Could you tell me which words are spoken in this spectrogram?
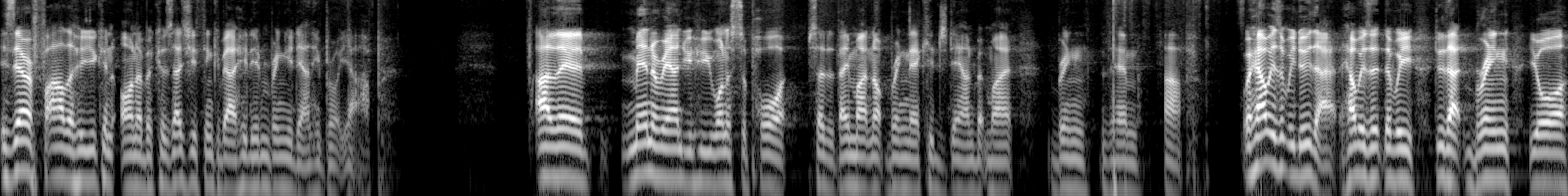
Is there a father who you can honor because as you think about it, he didn't bring you down, he brought you up? Are there men around you who you want to support so that they might not bring their kids down but might bring them up. Well, how is it we do that? How is it that we do that? Bring your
